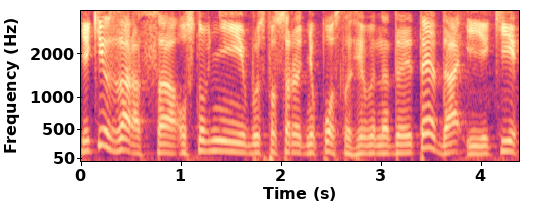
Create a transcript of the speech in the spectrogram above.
Які зараз основні безпосередньо послуги ви надаєте, да, і які.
